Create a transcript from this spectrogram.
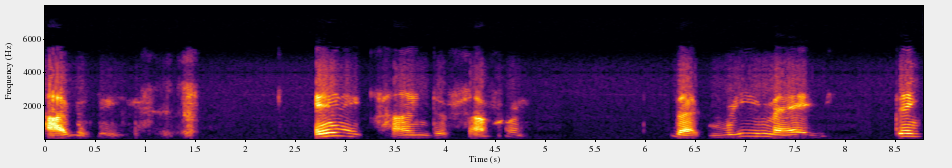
I believe any kind of suffering that we may think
